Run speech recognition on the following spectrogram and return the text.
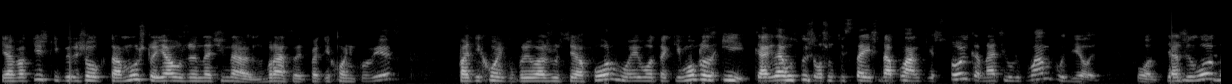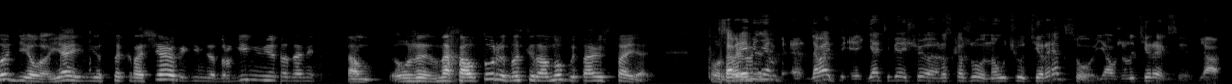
я фактически перешел к тому, что я уже начинаю сбрасывать потихоньку вес, потихоньку привожу себя в форму, и вот таким образом, и когда услышал, что ты стоишь на планке столько, начал и планку делать, вот, тяжело, но делаю. Я ее сокращаю какими-то другими методами, там, уже на халтуре, но все равно пытаюсь стоять. Вот, Со временем, э, давай я тебе еще расскажу, научу Тирексу, я уже на Тирексе, я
